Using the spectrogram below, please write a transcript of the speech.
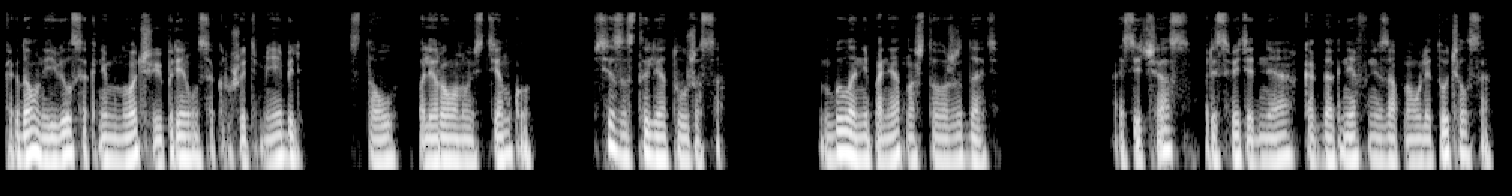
Когда он явился к ним ночью и принялся крушить мебель, стол, полированную стенку, все застыли от ужаса. Было непонятно, что ожидать. А сейчас, при свете дня, когда гнев внезапно улетучился,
